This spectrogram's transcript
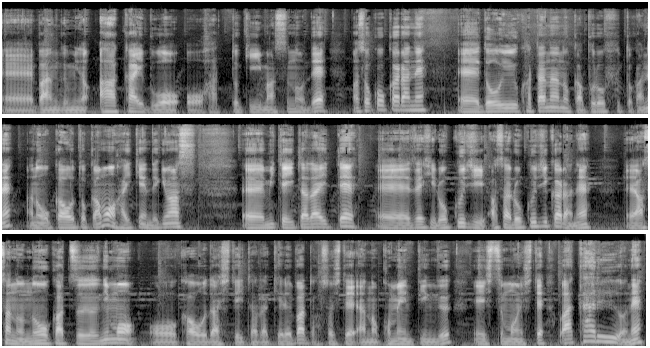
えー、番組のアーカイブを貼っときますので、まあ、そこからね、えー、どういう方なのかプロフとかねあのお顔とかも拝見できます、えー、見ていただいて、えー、ぜひ6時朝6時からね朝の脳活にも顔を出していただければとそしてあのコメンティング、え質問して「わかる」をね、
